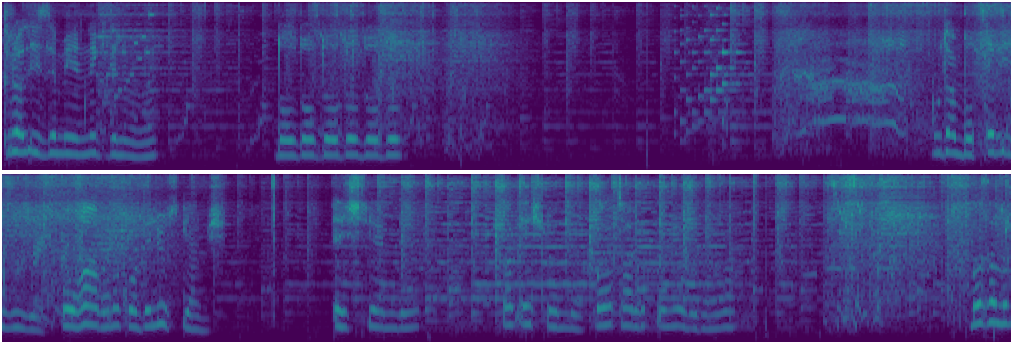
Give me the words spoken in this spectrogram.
Kral izleme yerine gidelim hemen. Dol dol dol dol dol dol. Buradan botları izleyeceğiz. Oha bana Cordelius gelmiş. Cık, Eş yendi. Bak eş önde. Bana targetleniyor buradan ama. Bakalım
